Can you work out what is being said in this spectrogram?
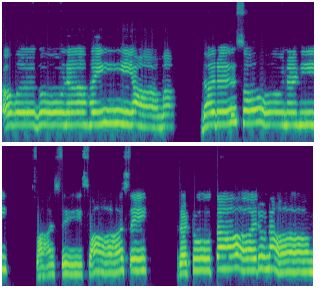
અવગુણ હૈયામાં ધરશો નહીં શ્વાસે શ્વાસે રટુ તારું નામ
